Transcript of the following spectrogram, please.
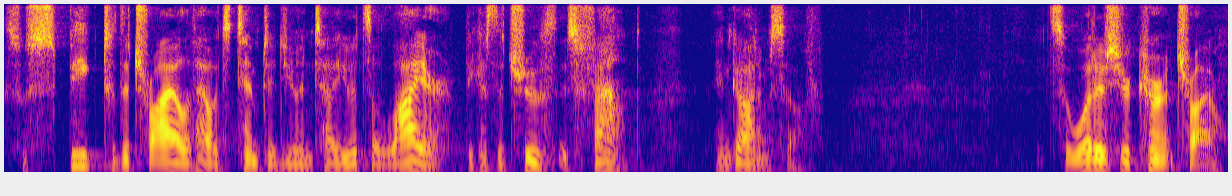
So speak to the trial of how it's tempted you and tell you it's a liar because the truth is found in God Himself. So, what is your current trial?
